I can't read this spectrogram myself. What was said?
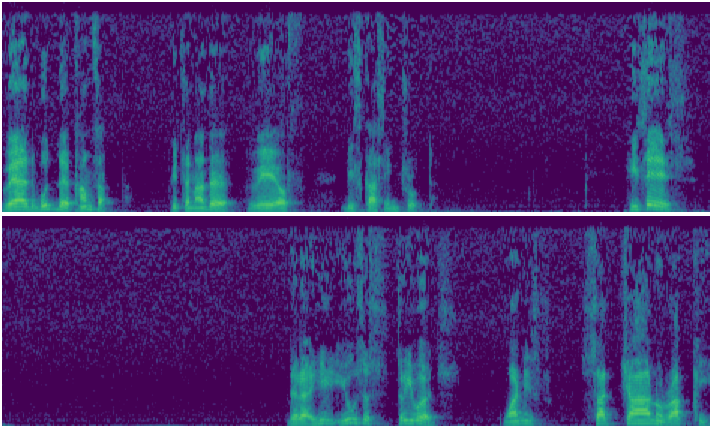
where the Buddha comes up with another way of discussing truth. He says, there are, he uses three words. One is Satchanurakhi,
